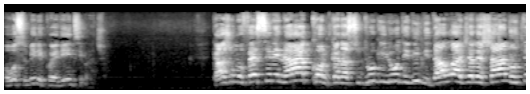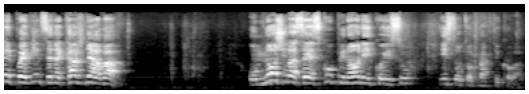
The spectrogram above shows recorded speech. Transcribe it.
Ovo su bili pojedinci, braćo. Kažu mu Fesiri, nakon kada su drugi ljudi vidli da Allah Đelešanu te pojedince ne kažnjava, umnožila se je skupina onih koji su isto to praktikovali.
